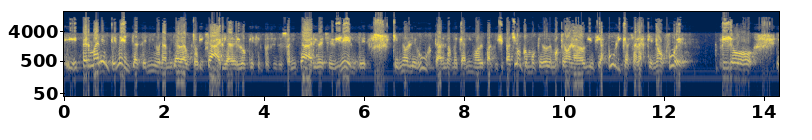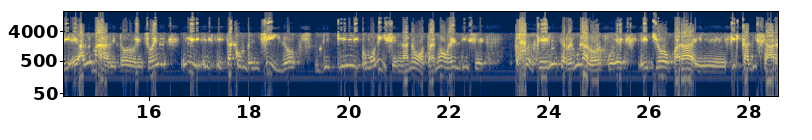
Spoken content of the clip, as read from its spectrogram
eh, permanentemente ha tenido una mirada autoritaria de lo que es el proceso sanitario, es evidente que no le gustan los mecanismos de participación, como quedó demostrado en las audiencias públicas a las que no fue. Además de todo eso, él, él está convencido de que, como dice en la nota, no, él dice que el ente regulador fue hecho para eh, fiscalizar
